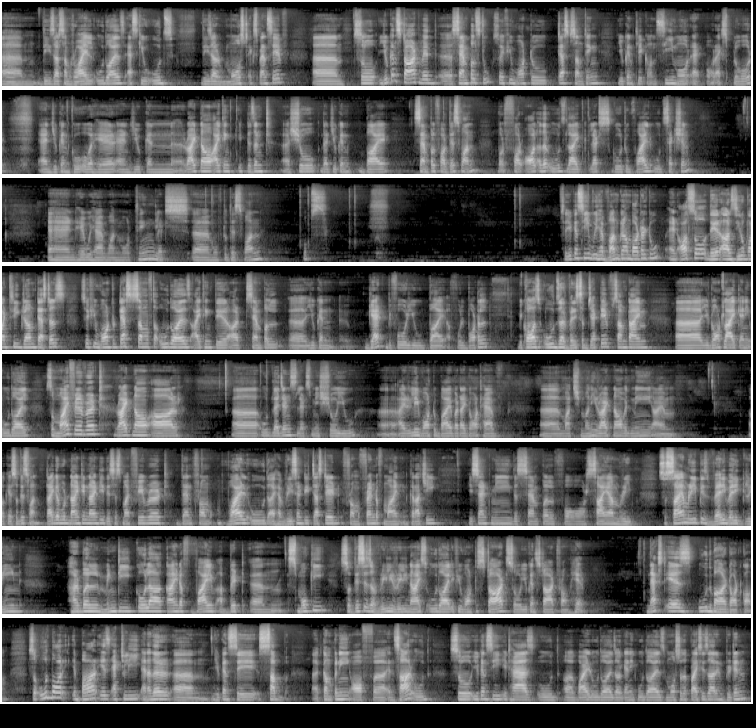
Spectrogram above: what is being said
um, these are some royal oud oils, SQ ouds. These are most expensive. Um, so you can start with uh, samples too. So if you want to test something, you can click on see more or explore and you can go over here and you can uh, right now I think it doesn't uh, show that you can buy sample for this one but for all other ouds like let's go to wild oud section and here we have one more thing. Let's uh, move to this one. Oops. So you can see we have one gram bottle too and also there are 0.3 gram testers. So if you want to test some of the oud oils i think there are sample uh, you can uh, get before you buy a full bottle. Because ouds are very subjective. Sometime uh, you don't like any oud oil so my favorite right now are uh, Oud Legends. Let me show you. Uh, I really want to buy, but I don't have uh, much money right now with me. I am okay. So this one, tiger wood 1990. This is my favorite. Then from Wild wood I have recently tested from a friend of mine in Karachi. He sent me the sample for Siem Reap. So Siem Reap is very very green herbal, minty, cola kind of vibe, a bit um, smoky. So this is a really, really nice oud oil if you want to start. So you can start from here. Next is oudbar.com. So oudbar bar is actually another, um, you can say sub uh, company of uh, Ensar Oud. So you can see it has oud, uh, wild oud oils, organic oud oils. Most of the prices are in Britain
